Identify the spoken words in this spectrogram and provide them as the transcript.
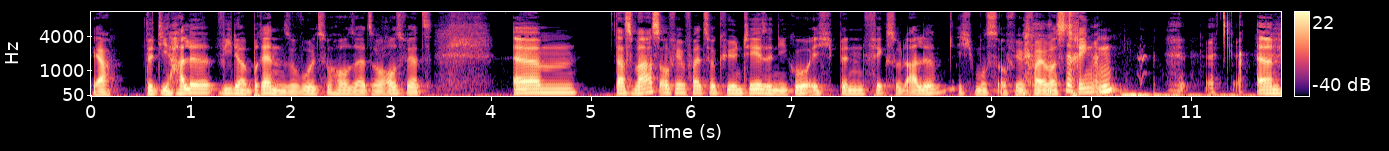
ja, wird die Halle wieder brennen, sowohl zu Hause als auch auswärts. Ähm, das war's auf jeden Fall zur kühlen These, Nico. Ich bin fix und alle. Ich muss auf jeden Fall was trinken. ähm,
